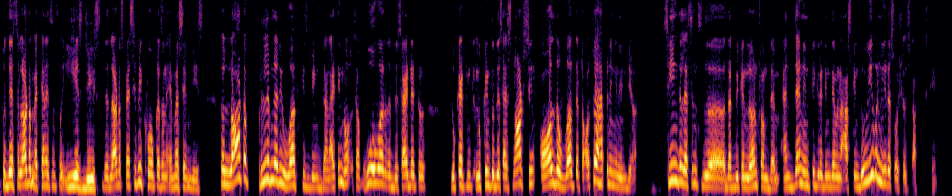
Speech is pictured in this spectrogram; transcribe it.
So there's a lot of mechanisms for ESGs. There's a lot of specific focus on MSMEs. So a lot of preliminary work is being done. I think whoever decided to look at look into this has not seen all the work that's also happening in India. Seeing the lessons uh, that we can learn from them and then integrating them and asking, do we even need a social stock exchange?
